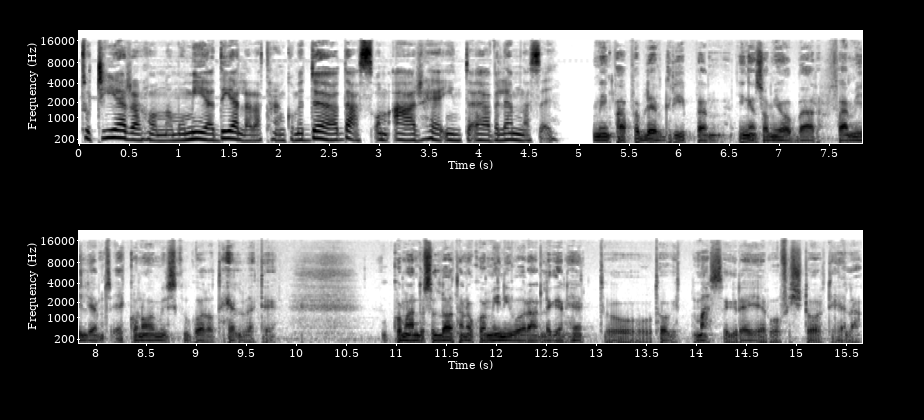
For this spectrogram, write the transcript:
torterar honom och meddelar att han kommer dödas om Arhe inte överlämnar sig. Min pappa blev gripen, ingen som jobbar, familjens ekonomiskt går åt helvete. Kommandosoldaterna kom in i vår lägenhet och tagit massa grejer och förstört det hela.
